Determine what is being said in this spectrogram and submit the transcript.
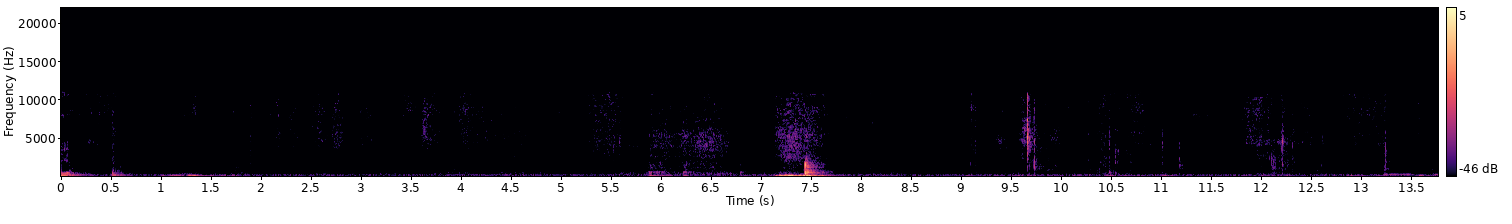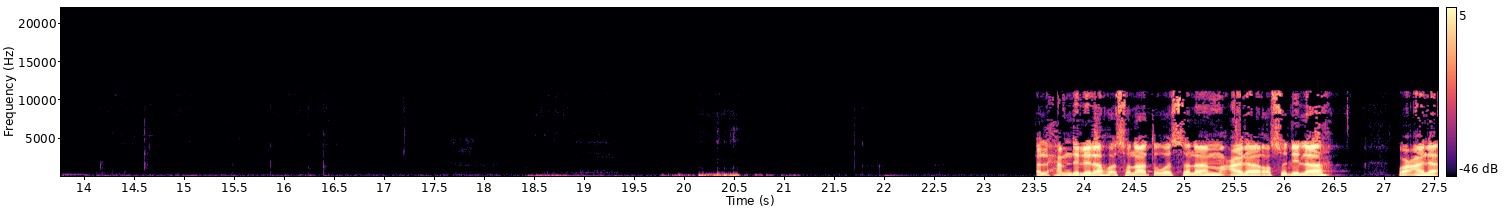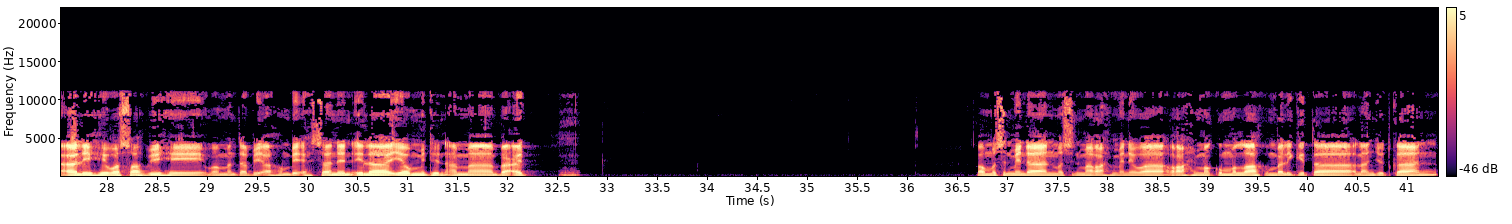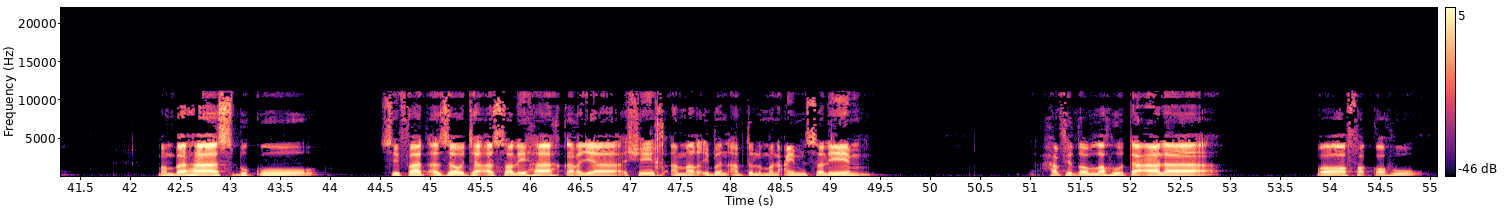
Ya. Alhamdulillah wassalatu wassalamu ala rasulillah wa ala alihi wa sahbihi wa man tabi'ahum bi ihsanin ila yaumidin amma ba'd kaum muslimin dan muslimah rahmani wa rahimakumullah kembali kita lanjutkan membahas buku sifat az-zawja as-salihah karya Syekh Amr ibn Abdul Mun'im Salim hafizallahu taala wa wafaqahu.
